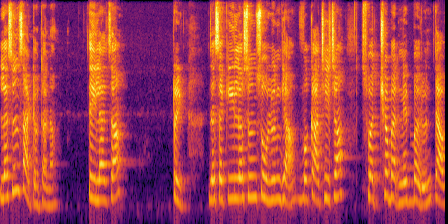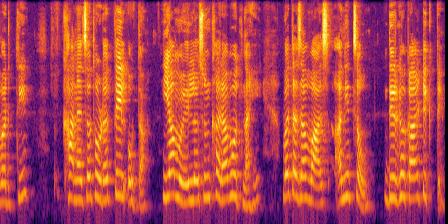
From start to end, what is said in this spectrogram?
लसूण साठवताना तेलाचा ट्रिक जसं की लसूण सोलून घ्या व काचेच्या स्वच्छ बरणीत भरून त्यावरती खाण्याचं थोडं तेल ओता. यामुळे लसूण खराब होत नाही व त्याचा वास आणि चव दीर्घकाळ टिकते.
